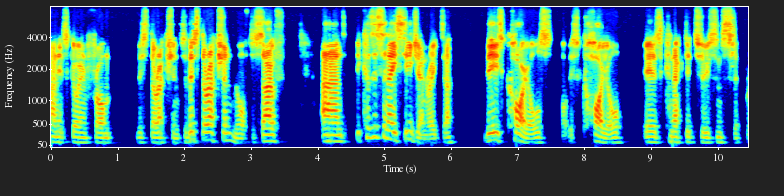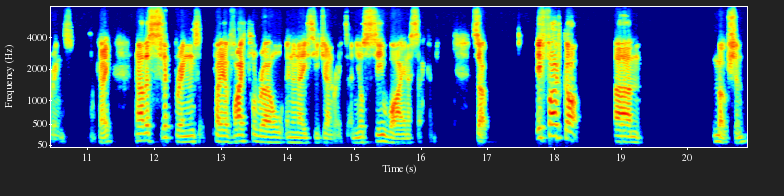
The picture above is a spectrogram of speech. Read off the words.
and it's going from this direction to this direction, north to south. And because it's an AC generator, these coils, or this coil, is connected to some slip rings. Okay, now the slip rings play a vital role in an AC generator, and you'll see why in a second. So if I've got um, motion,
